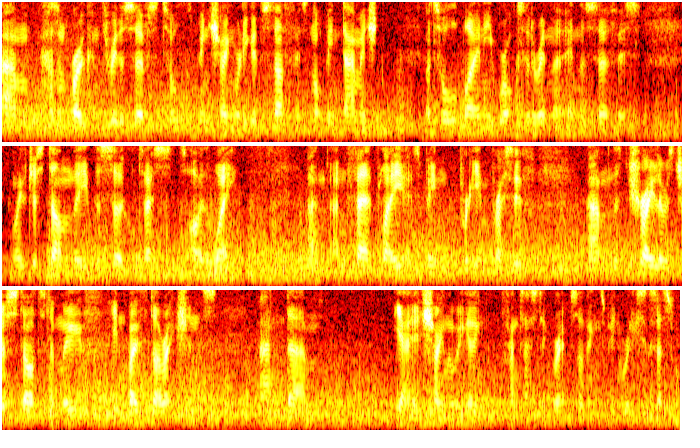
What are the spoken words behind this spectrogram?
um, hasn't broken through the surface at all. It's been showing really good stuff. It's not been damaged at all by any rocks that are in the in the surface. And we've just done the, the circle tests either way and, and fair play. It's been pretty impressive. Um, the trailer has just started to move in both directions, and um, yeah, it's showing that we're getting fantastic grips. I think it's been really successful.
